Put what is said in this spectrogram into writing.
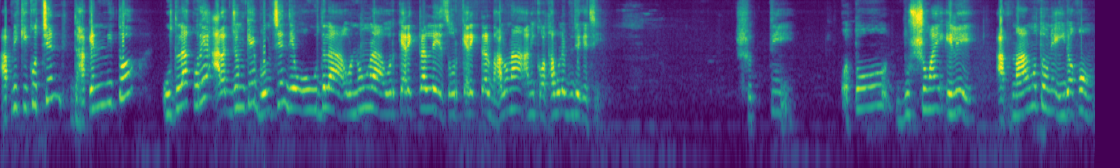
আপনি কি করছেন? ঢাকেননি তো? উদলা করে আরেকজনকে বলছেন যে, ও উদলা, ও নোংরা, ওর ক্যারেক্টারলেস ওর ক্যারেক্টার ভালো না, আমি কথা বলে বুঝে গেছি। সত্যি, কত দুঃসময় এলে আপনার মতন এইরকম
